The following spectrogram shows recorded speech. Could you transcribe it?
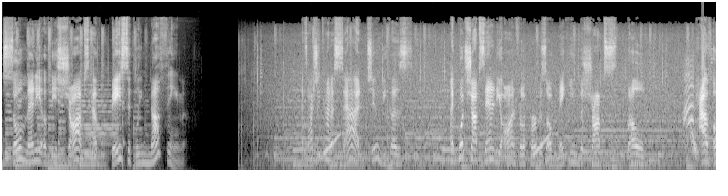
So many of these shops have basically nothing. That's actually kind of sad, too, because I put Shopsanity on for the purpose of making the shops, well, have a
